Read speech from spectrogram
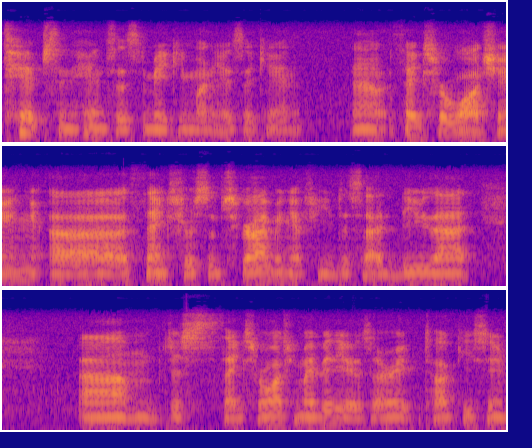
tips and hints as to making money as I can. Now, thanks for watching. Uh, thanks for subscribing if you decide to do that. Um, just thanks for watching my videos. Alright, talk to you soon.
